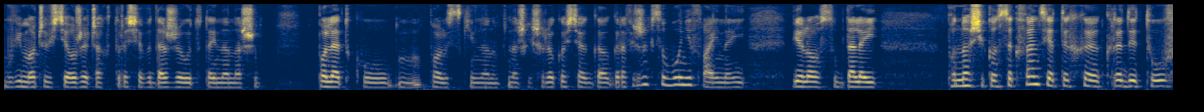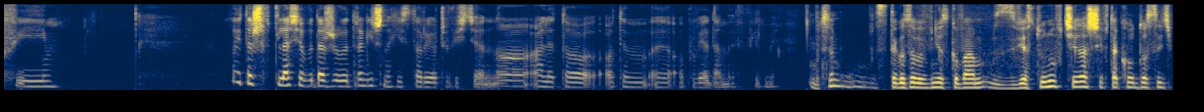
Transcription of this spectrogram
Mówimy oczywiście o rzeczach, które się wydarzyły tutaj na naszym poletku mm, polskim, na, w naszych szerokościach geograficznych, co było niefajne i wiele osób dalej ponosi konsekwencje tych e, kredytów i no i też w tle się wydarzyły tragiczne historie oczywiście, no ale to o tym e, opowiadamy w filmie. Z tego, co wywnioskowałem z zwiastunów, wcielasz się w taką dosyć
